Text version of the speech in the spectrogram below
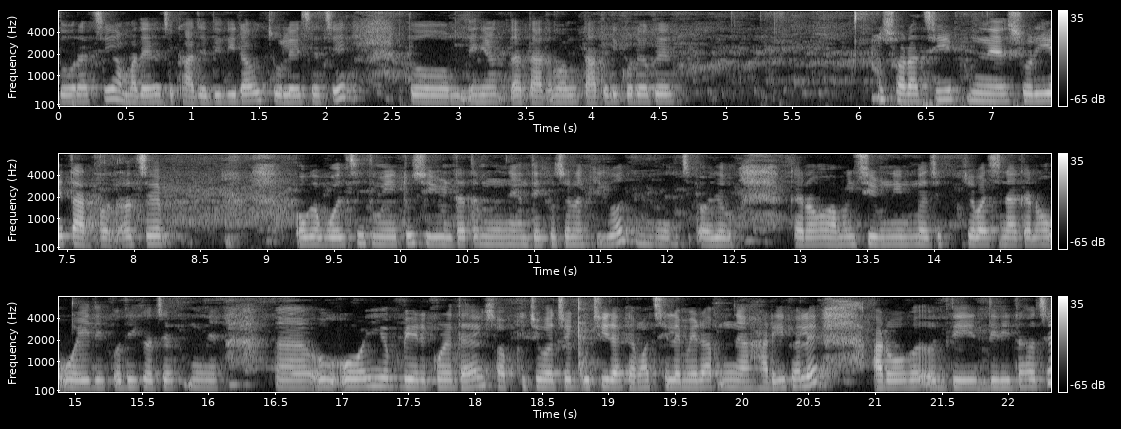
দৌড়াচ্ছি, আমাদের হচ্ছে কাজের দিদিরাও চলে এসেছে। তো এই জন্য তাড়াতাড়ি করে ওকে সরাচ্ছি সরিয়ে তারপর হচ্ছে ওকে বলছি, তুমি একটু চিরুনিটাতে দেখেছ না কী গো? কেন আমি চিরুনি হচ্ছে খুঁজে পাচ্ছি না, কেন ওই দিক ওদিক হচ্ছে ওই বের করে দেয় সব কিছু হচ্ছে গুছিয়ে রাখে, আমার ছেলেমেয়েরা হারিয়ে ফেলে, আর ও দিদিটা হচ্ছে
